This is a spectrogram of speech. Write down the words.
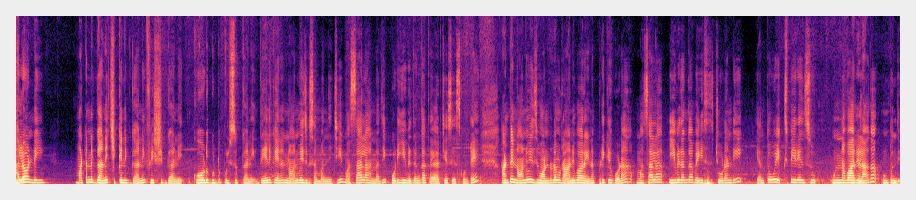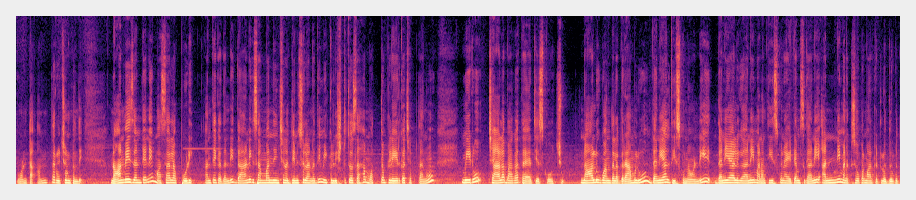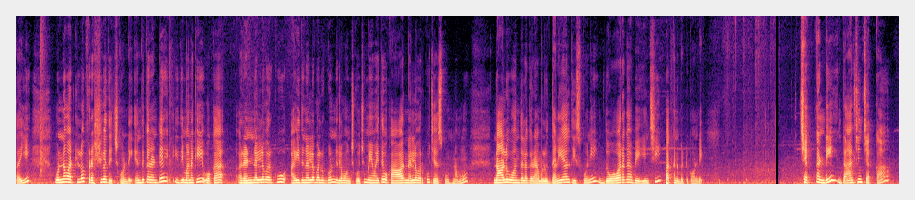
Hello అండి. మటన్కి కానీ చికెన్కి కానీ ఫిష్కి కానీ కోడిగుడ్డు పులుసుకి కానీ దేనికైనా నాన్ వెజ్కి సంబంధించి మసాలా అన్నది పొడి ఈ విధంగా తయారు చేసేసుకుంటే అంటే నాన్ వెజ్ వండడం రాని వారు అయినప్పటికీ కూడా మసాలా ఈ విధంగా వేసి చూడండి ఎంతో ఎక్స్పీరియన్స్ ఉన్నవారిలాగా ఉంటుంది వంట. అంత రుచి ఉంటుంది. నాన్ వెజ్ అంటేనే మసాలా పొడి అంతే కదండి? దానికి సంబంధించిన దినుసులు అన్నది మీకు లిస్టుతో సహా మొత్తం క్లియర్గా చెప్తాను. మీరు చాలా బాగా తయారు చేసుకోవచ్చు. నాలుగు వందల గ్రాములు ధనియాలు తీసుకున్నామండి. ధనియాలు కానీ మనం తీసుకునే ఐటమ్స్ కానీ అన్నీ మనకి సూపర్ మార్కెట్లో దొరుకుతాయి. ఉన్న వాటిలో ఫ్రెష్గా తెచ్చుకోండి. ఎందుకనంటే ఇది మనకి ఒక రెండు నెలల వరకు ఐదు నెలల వరకు కూడా నిల్వ ఉంచుకోవచ్చు. మేమైతే ఒక ఆరు నెలల వరకు చేసుకుంటున్నాము. నాలుగు వందల గ్రాములు ధనియాలు తీసుకొని దోరగా వేయించి పక్కన పెట్టుకోండి. చెక్క అండి దాల్చిన చెక్క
